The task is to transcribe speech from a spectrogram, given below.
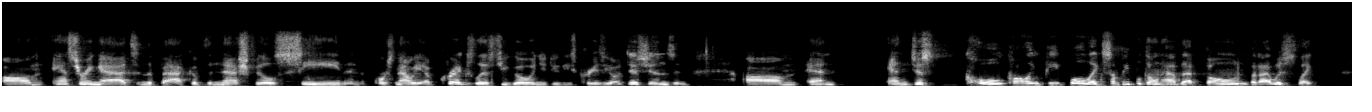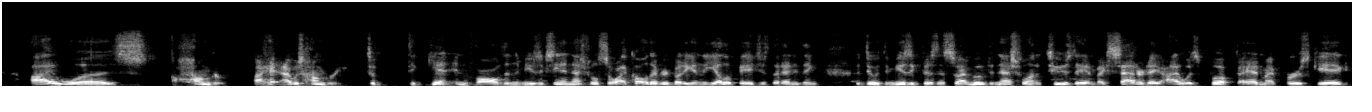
um, answering ads in the back of the Nashville scene, and of course now we have Craigslist. You go and you do these crazy auditions, and um, and and just cold calling people. Like some people don't have that bone, but I was like, I was hunger. I had I was hungry to get involved in the music scene in Nashville. So I called everybody in the yellow pages that had anything to do with the music business. So I moved to Nashville on a Tuesday, and by Saturday I was booked. I had my first gig,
